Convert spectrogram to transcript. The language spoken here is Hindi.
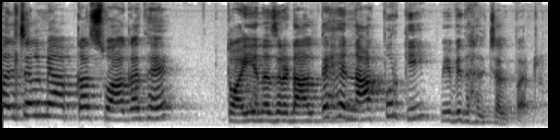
हलचल में आपका स्वागत है। तो आइए नज़र डालते हैं नागपुर की विविध हलचल पर।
